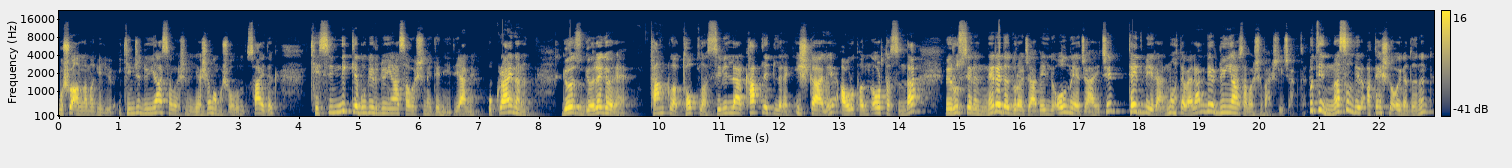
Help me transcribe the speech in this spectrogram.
Bu şu anlama geliyor. İkinci Dünya Savaşı'nı yaşamamış olsaydık kesinlikle bu bir dünya savaşı nedeniydi. Yani Ukrayna'nın göz göre göre tankla, topla, siviller katledilerek işgali Avrupa'nın ortasında ve Rusya'nın nerede duracağı belli olmayacağı için tedbiren muhtemelen bir dünya savaşı başlayacaktı. Putin nasıl bir ateşle oynadığının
